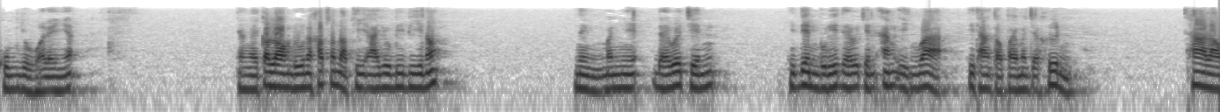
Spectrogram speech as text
คุมอยู่อะไรเงี้ยยังไงก็ลองดูนะครับสำหรับ TRUBB เนาะหนึ่งมันมี divergent hidden bullish divergent อ้างอิงว่าที่ทางต่อไปมันจะขึ้น ถ้าเรา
